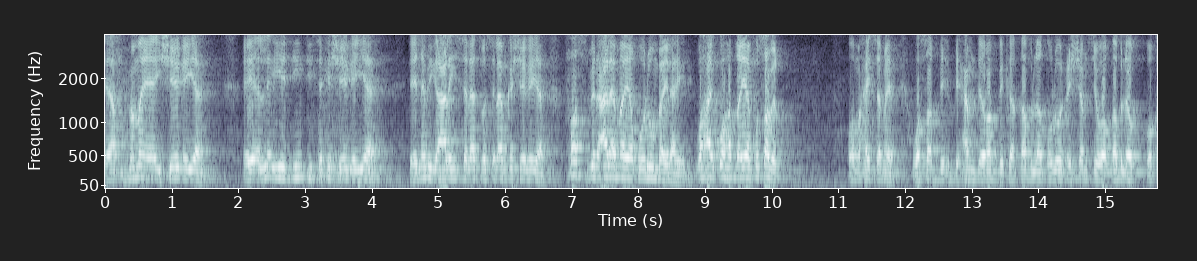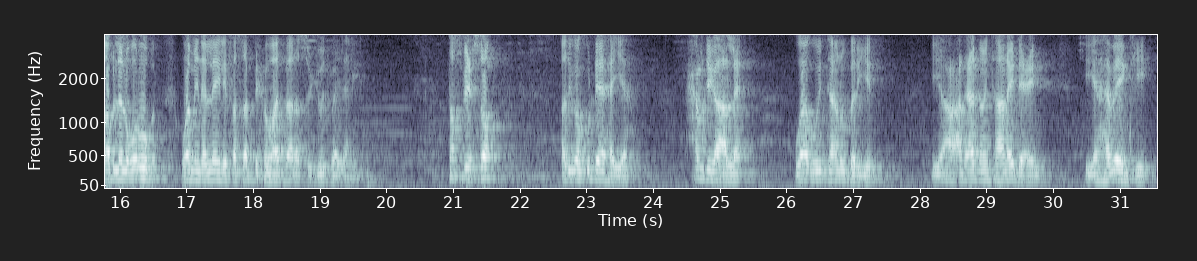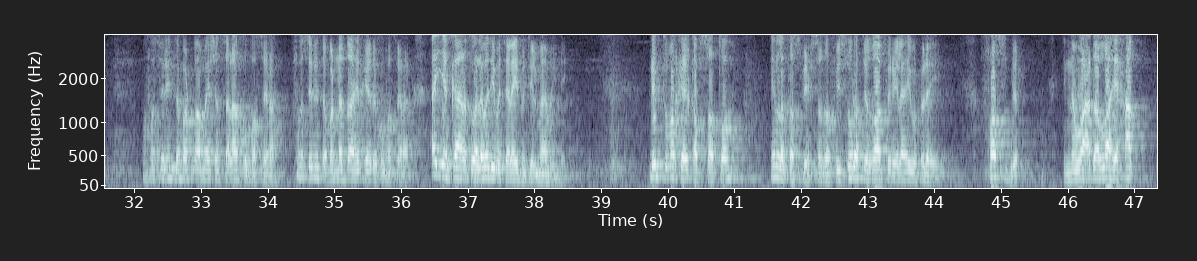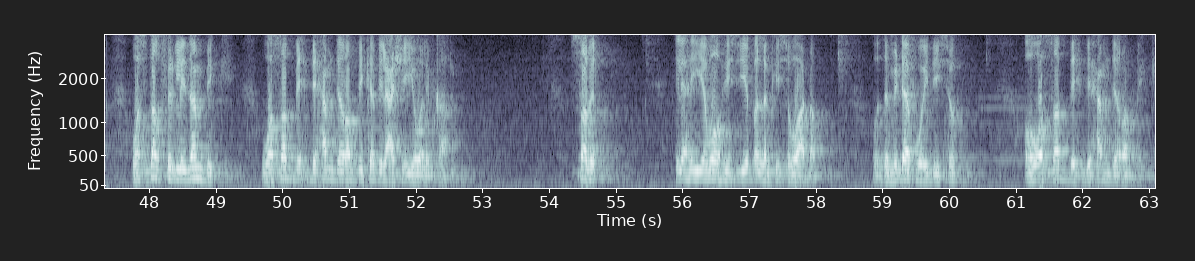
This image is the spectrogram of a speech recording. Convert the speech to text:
ee afxumo ee ay sheegayaan ee alle iyo diintiisa ka sheegayaan ee nebiga calayhi salaatu wasalaam ka sheegayaan fasbir calaa maa yaquuluun baa ilahay yidhi waxay ku hadlayaan ku sabir oo maxay samee wasabix bixamdi rabbika qabla طuluuci الshamsi waqabla اlguruub wa min alleyli fasabixuu adbaara sujuud baa ilahay yidhi tasbiixso adigoo ku dheehaya xamdiga alle waagu intaanu beryin iyo cadceednu intaanay dhicin iyo habeenkii mufasiriinta barh baa meeshan salaad ku fasira mufasiriinta barhna daahirkeeda ku fasiraan ayan kaanat waa labadii masale aynu tilmaamaynay. Dhibtu markay qabsato in la tasbiixsado fii suurati kaafir ilaahay wuxuu leeyahy fasbir ina wacd allahi xaq wastakfir lidanbik wasabix bixamdi rabbika bilcashiyi walibkaar sabir ilaahay yaboohiis iyo ballankiisa waa dhab oo dembi dhaaf weydiiso oo wasabix bixamdi rabbik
